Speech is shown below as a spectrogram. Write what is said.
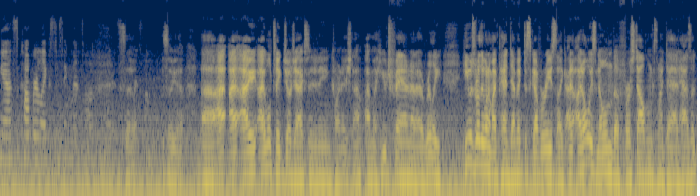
Yes, Copper likes to sing that song. That So-. So yeah, uh, I, I I will take Joe Jackson in any incarnation. I'm, I'm a huge fan, and I really, he was really one of my pandemic discoveries. Like I, I'd always known the first album because my dad has it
